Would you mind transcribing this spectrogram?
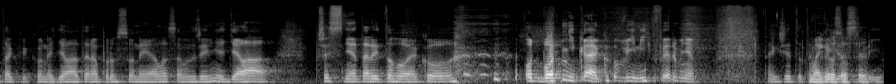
tak jako nedělá teda pro Sony, ale samozřejmě dělá přesně tady toho jako odborníka jako v jiný firmě. Takže to takový Microsoftu. veselý.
